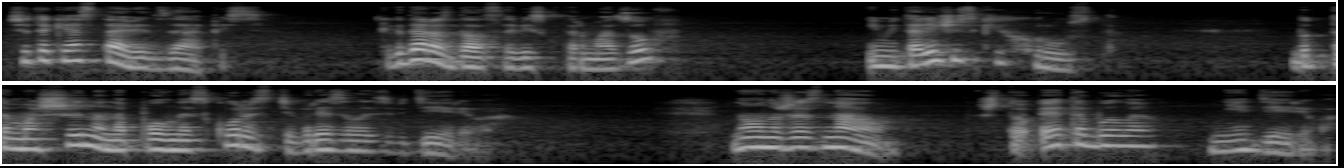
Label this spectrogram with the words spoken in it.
все-таки оставит запись. Когда раздался визг тормозов и металлический хруст, будто машина на полной скорости врезалась в дерево. Но он уже знал, что это было не дерево.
